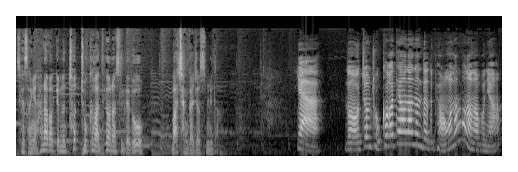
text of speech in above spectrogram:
세상에 하나밖에 없는 첫 조카가 태어났을 때도 마찬가지였습니다. 야, 너 좀 조카가 태어났는데도 병원 한 번 안 와보냐?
